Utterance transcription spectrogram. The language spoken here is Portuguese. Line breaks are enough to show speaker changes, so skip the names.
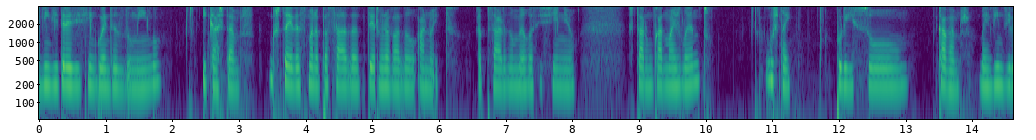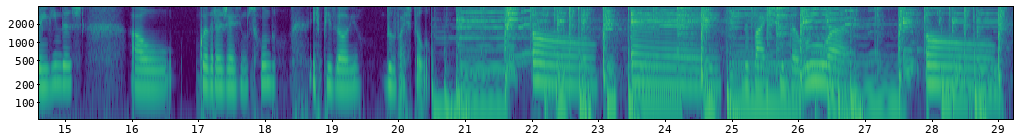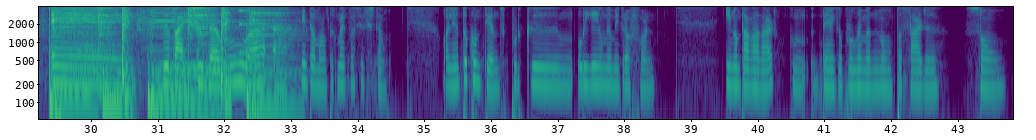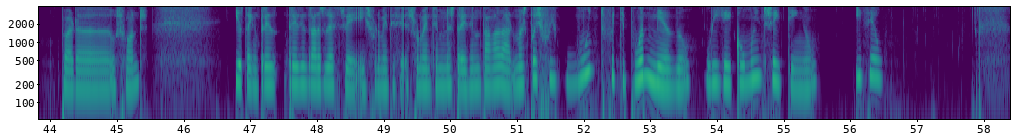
23h50 de domingo e cá estamos. Gostei da semana passada de ter gravado à noite, apesar do meu raciocínio estar um bocado mais lento. Gostei. Por isso, cá vamos. Bem-vindos e bem-vindas ao 42 episódio do Debaixo da Lua. Oh, é debaixo da lua. Oh, debaixo da lua. Então, malta, como é que vocês estão? Olhem, eu estou contente porque liguei o meu microfone e não estava a dar. Como tenho aquele problema de não passar eh, som para os fones. Eu tenho três, três entradas do USB e experimentei, experimentei sempre nas três e não estava a dar. Mas depois fui muito, fui tipo a medo, liguei com muito jeitinho e deu.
